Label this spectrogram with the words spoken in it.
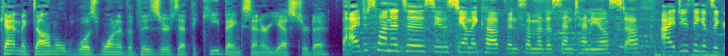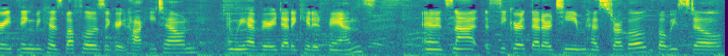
Kat McDonald was one of the visitors at the KeyBank Center yesterday. I just wanted to see the Stanley Cup and some of the Centennial stuff. I do think it's a great thing because Buffalo is a great hockey town and we have very dedicated fans. And it's not a secret that our team has struggled, but we still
